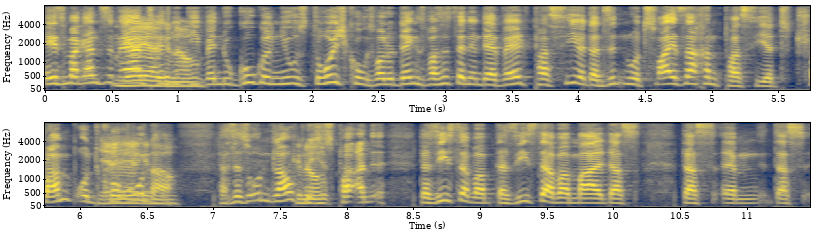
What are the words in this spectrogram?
Ey, jetzt mal ganz im Ernst, ja, wenn, genau. du die, wenn, du Google News durchguckst, weil du denkst, was ist denn in der Welt passiert, dann sind nur zwei Sachen passiert: Trump und ja, Corona. Genau. Das ist unglaublich. Genau. Da, siehst du aber, da siehst du aber mal, dass, dass, ähm, dass äh,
